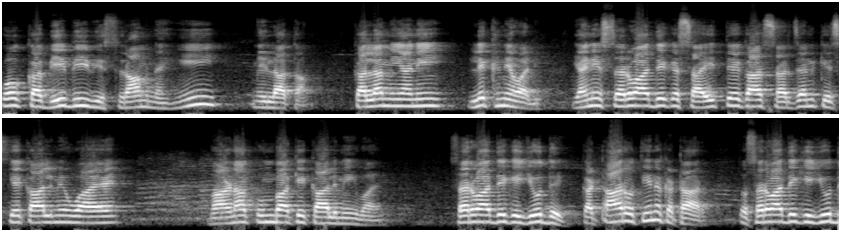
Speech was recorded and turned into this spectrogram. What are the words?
को कभी भी विश्राम नहीं मिला था। कलम यानी लिखने वाली, यानी सर्वाधिक साहित्य का सर्जन किसके काल में हुआ है? महाराणा कुंभा के काल में हुआ है। सर्वाधिक युद्ध, कटार होती है ना कटार तो सर्वाधिक युद्ध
